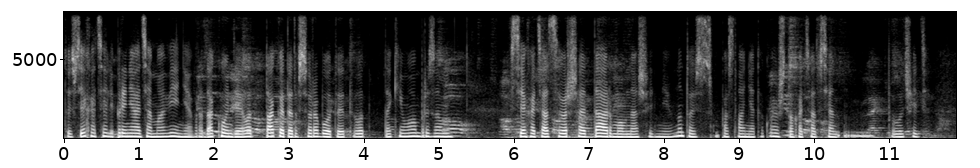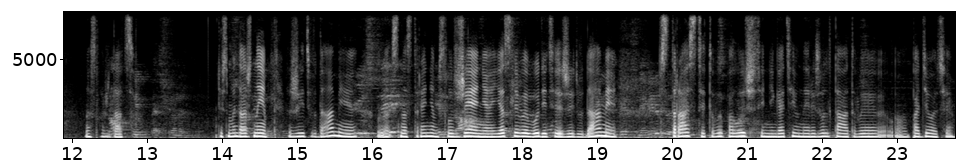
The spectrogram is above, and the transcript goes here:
То есть все хотели принять омовение в Радакунде. вот так это все работает. Вот таким образом все хотят совершать дарму в наши дни. Ну, то есть послание такое, что хотят все получить, наслаждаться. То есть мы должны жить в даме с настроением служения. Если вы будете жить в даме, в страсти, то вы получите негативный результат, вы э, падете.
